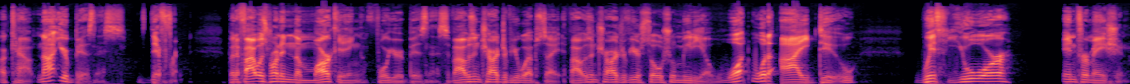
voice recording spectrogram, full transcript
account, not your business, it's different. But if I was running the marketing for your business, if I was in charge of your website, if I was in charge of your social media, what would I do with your information?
